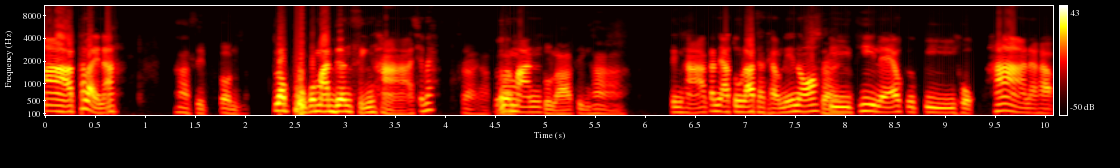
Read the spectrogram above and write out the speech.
มาเท่าไหร่นะห้าสิบต้น เราปลูกประมาณเดือนสิงหาใช่ไหม ใช่ครับประมาณ ตุลาสิงหา สิงหากันยาตุลาแถวๆนี้เนาะใช่ ปีที่แล้วคือปีหกห้านะครับ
